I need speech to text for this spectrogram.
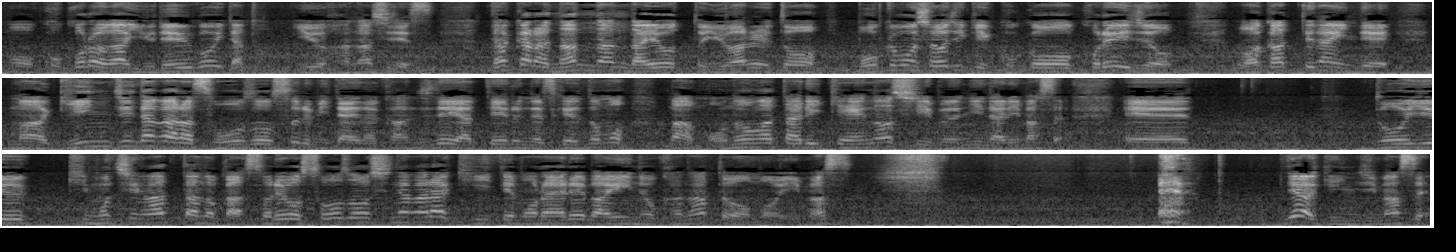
もう心が揺れ動いたという話です。だから何なんだよと言われると、僕も正直ここをこれ以上分かってないんで、まあ吟じながら想像するみたいな感じでやっているんですけれども、まあ物語系の詩文になります。えー、どういう気持ちがあったのか、それを想像しながら聞いてもらえればいいのかなと思います。では吟じます。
